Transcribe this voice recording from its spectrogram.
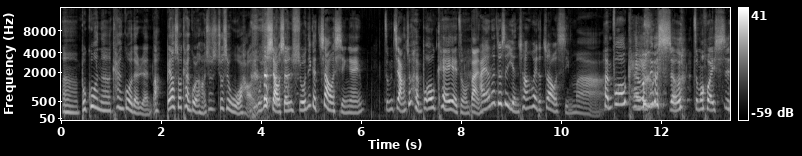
嗯，不过呢，看过的人啊，不要说看过人哈，就是就是我好，我就小声说那个造型、欸，哎，怎么讲就很不 OK 哎、欸，怎么办？哎呀，那就是演唱会的造型嘛，很不 OK。那个蛇怎么回事？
